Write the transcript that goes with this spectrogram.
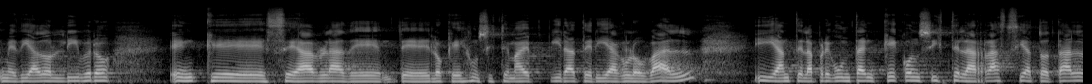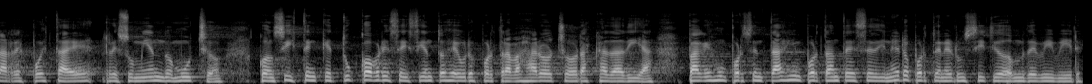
mediado el libro en que se habla de, de lo que es un sistema de piratería global y ante la pregunta en qué consiste la racia total, la respuesta es, resumiendo mucho, consiste en que tú cobres 600 euros por trabajar 8 horas cada día, pagues un porcentaje importante de ese dinero por tener un sitio donde vivir,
